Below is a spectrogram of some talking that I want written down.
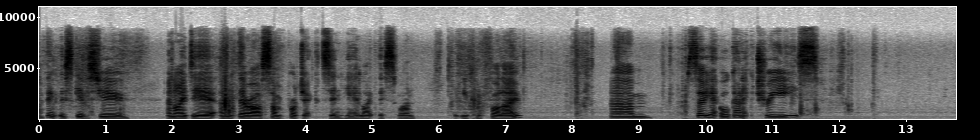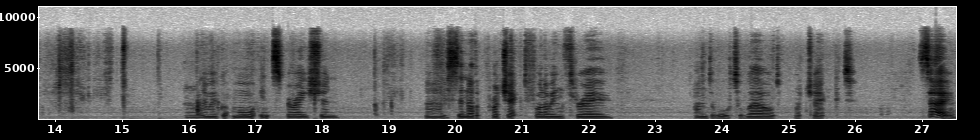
I think this gives you an idea. And there are some projects in here, like this one, that you can follow. Um, so yeah, organic trees. And then we've got more inspiration. Uh, this is another project following through. Underwater World project. So,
